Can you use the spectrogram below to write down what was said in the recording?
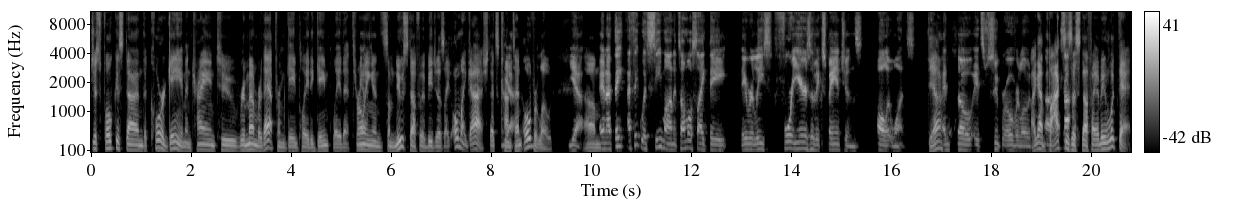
just focused on the core game and trying to remember that from gameplay to gameplay that throwing yeah. in some new stuff would be just like oh my gosh that's content yeah. overload yeah um, and i think i think with CMON it's almost like they they release four years of expansions all at once yeah and so it's super overload i got uh, boxes uh, of stuff i haven't even looked at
